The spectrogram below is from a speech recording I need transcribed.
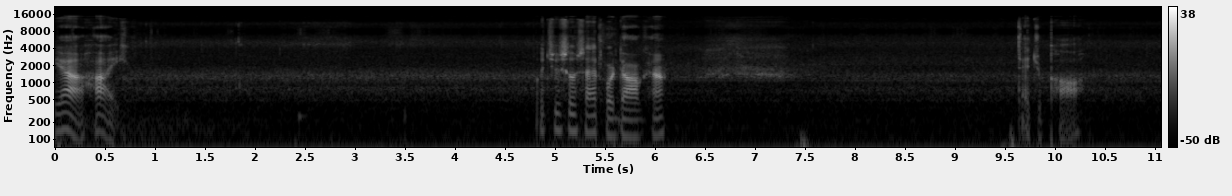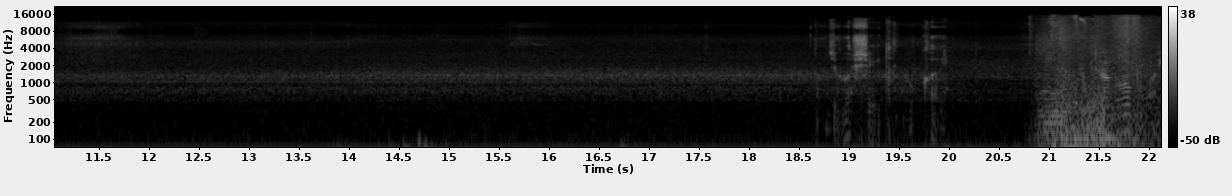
Yeah, hi. What you so sad for, a dog, huh? That's your paw. Don't you go shake? Okay. Oh boy.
